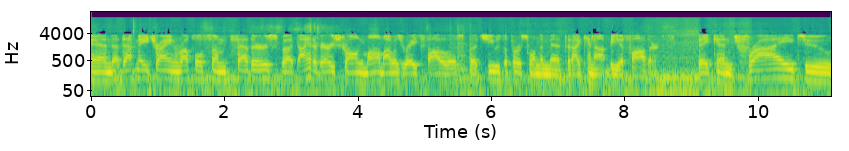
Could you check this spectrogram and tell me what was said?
And that may try and ruffle some feathers, but I had a very strong mom. I was raised fatherless, but she was the first one to admit that I cannot be a father. They can try to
